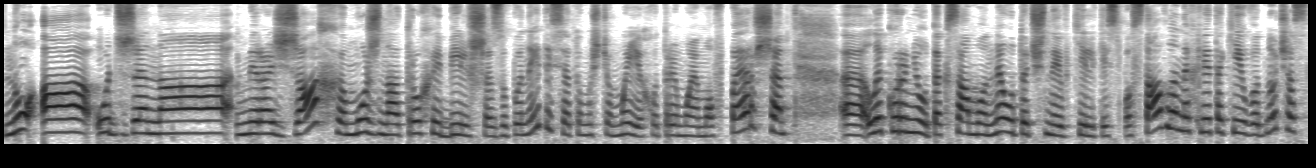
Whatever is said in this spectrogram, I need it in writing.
Ну а отже, на міражах можна трохи більше зупинитися, тому що ми їх отримуємо вперше. Е, Лекорню так само не уточнив кількість поставлених літаків. Водночас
